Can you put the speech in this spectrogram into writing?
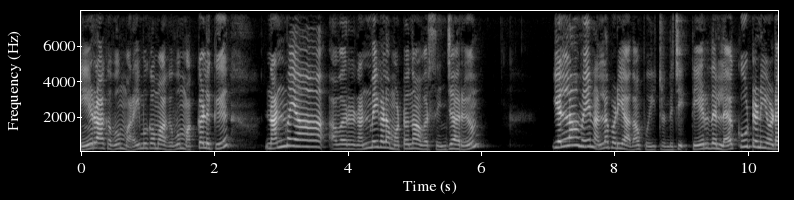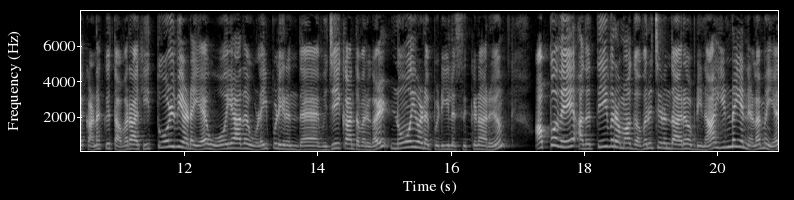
நேராகவும் மறைமுகமாகவும் மக்களுக்கு நன்மையாக அவர் நன்மைகளை மட்டும்தான் அவர் செஞ்சார். எல்லாமே நல்லபடியாக தான் போயிட்டு இருந்துச்சு தேர்தலில் கூட்டணியோட கணக்கு தவறாகி தோல்வி அடைய ஓயாத உழைப்பில் இருந்த விஜயகாந்த் அவர்கள் நோயோட பிடியில் சிக்கினாரு. அப்போவே அதை தீவிரமாக கவனிச்சிருந்தாரு அப்படின்னா இன்னைய நிலைமையை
